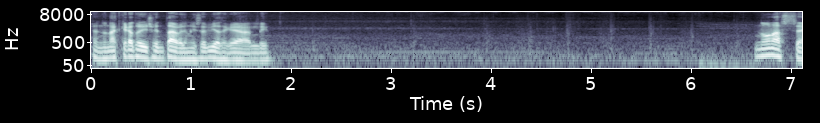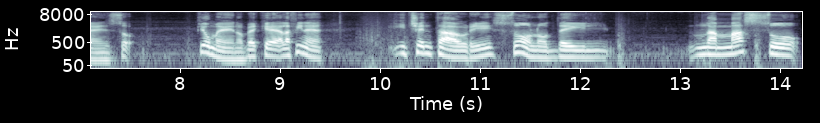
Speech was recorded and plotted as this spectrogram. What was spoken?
Cioè, non ha creato i centauri, non gli serviva crearli. Non ha senso. Più o meno, perché alla fine i centauri sono dei... un ammasso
